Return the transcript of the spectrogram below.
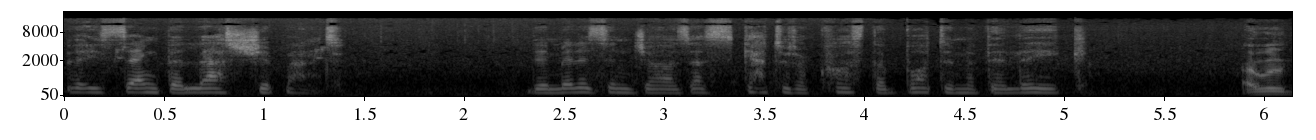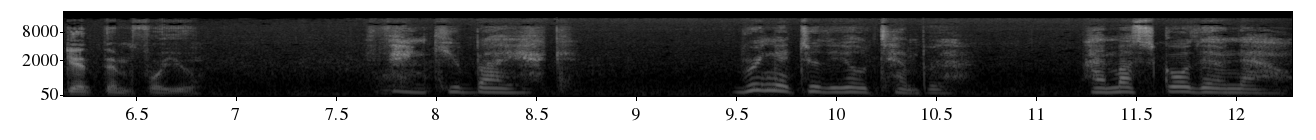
They sank the last shipment. The medicine jars are scattered across the bottom of the lake. I will get them for you. Thank you, Bayek. Bring it to the old temple. I must go there now.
